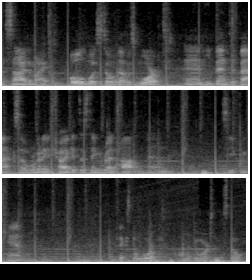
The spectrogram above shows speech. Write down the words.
the side of my old wood stove that was warped and he bent it back. So we're gonna try to get this thing red hot and see if we can't fix the warp on the door to the stove.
